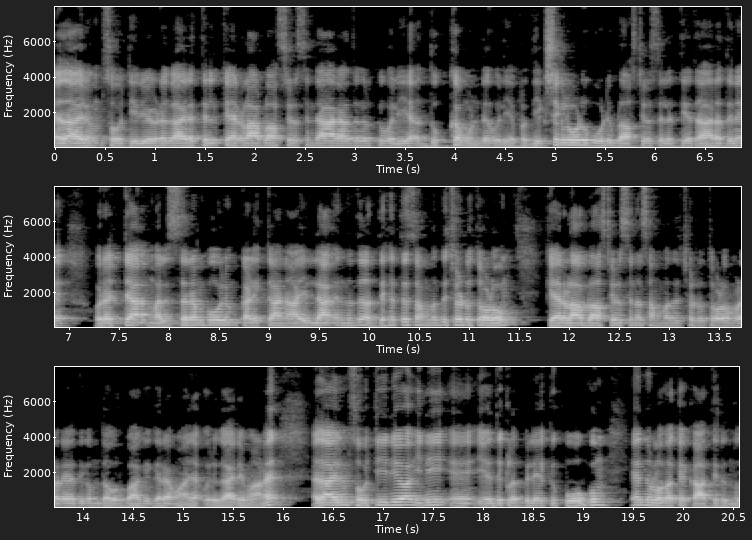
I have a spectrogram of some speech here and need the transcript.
ഏതായാലും സോറ്റീരിയോയുടെ കാര്യത്തിൽ കേരള ബ്ലാസ്റ്റേഴ്സിന്റെ ആരാധകർക്ക് വലിയ ദുഃഖമുണ്ട്. വലിയ പ്രതീക്ഷകളോടുകൂടി ബ്ലാസ്റ്റേഴ്സിൽ എത്തിയ താരത്തിന് ഒരൊറ്റ മത്സരം പോലും കളിക്കാനായില്ല എന്നത് അദ്ദേഹത്തെ സംബന്ധിച്ചിടത്തോളം കേരള ബ്ലാസ്റ്റേഴ്സിനെ സംബന്ധിച്ചിടത്തോളം വളരെയധികം ദൗർഭാഗ്യകരമായ ഒരു കാര്യമാണ്. ഏതായാലും സോറ്റീരിയോ ഇനി ഏത് ക്ലബിലേക്ക് പോകും എന്നുള്ളതൊക്കെ കാത്തിരുന്നു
